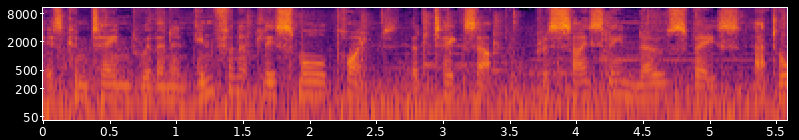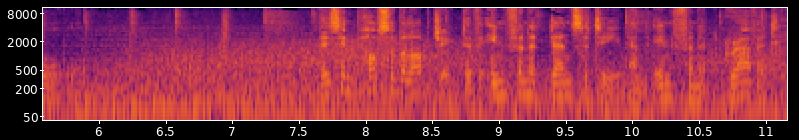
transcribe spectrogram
is contained within an infinitely small point that takes up precisely no space at all. This impossible object of infinite density and infinite gravity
